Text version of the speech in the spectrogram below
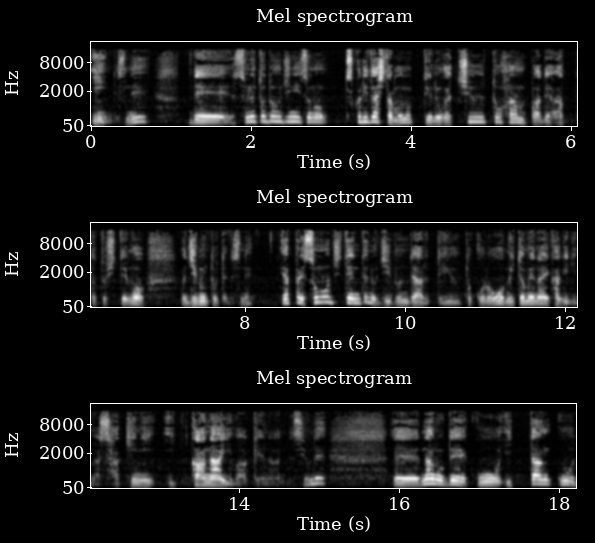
いいんですね。でそれと同時にその作り出したものっていうのが中途半端であったとしても自分にとってですねやっぱりその時点での自分であるっていうところを認めない限りは先に行かないわけなんですよね。えー、なのでこう一旦こう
